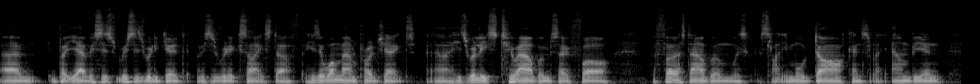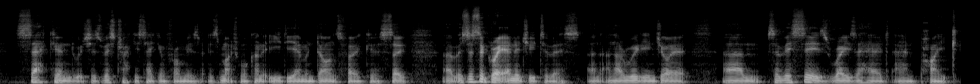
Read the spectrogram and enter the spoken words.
um, but yeah, this is this is really good. This is really exciting stuff. He's a one man project. Uh, he's released two albums so far. The first album was slightly more dark and slightly ambient. Second, which is this track is taken from, is, is much more kind of EDM and dance focused. So uh, it's just a great energy to this, and, and I really enjoy it. Um, so this is Razorhead and Pike.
